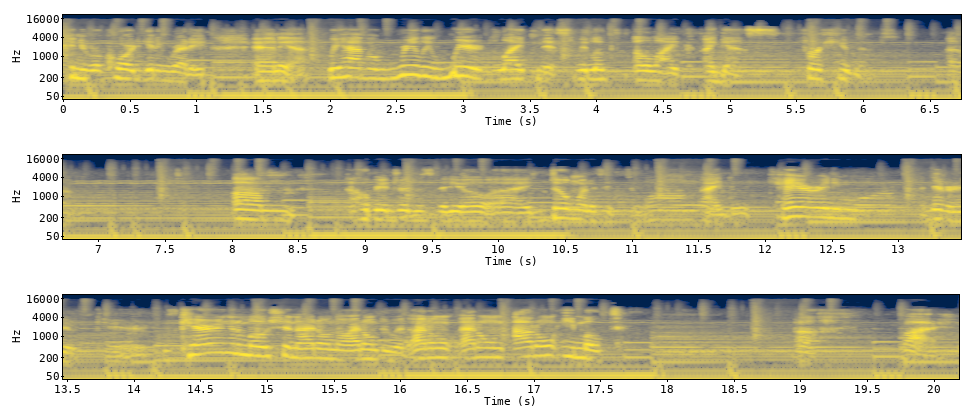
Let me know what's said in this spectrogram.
can you record getting ready? And yeah, we have a really weird likeness. We look alike, I guess, for humans. Um, I hope you enjoyed this video. I don't want to take too long. I don't care anymore. I never really cared. Is caring an emotion? I don't know. I don't do it. I don't. I don't. I don't emote. Uh, bye.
